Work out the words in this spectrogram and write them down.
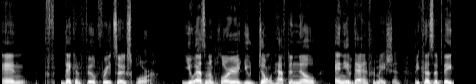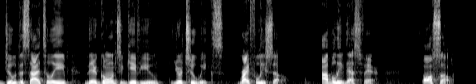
and f- they can feel free to explore. You, as an employer, you don't have to know any of that information because if they do decide to leave, they're going to give you your two weeks, rightfully so. I believe that's fair. Also,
